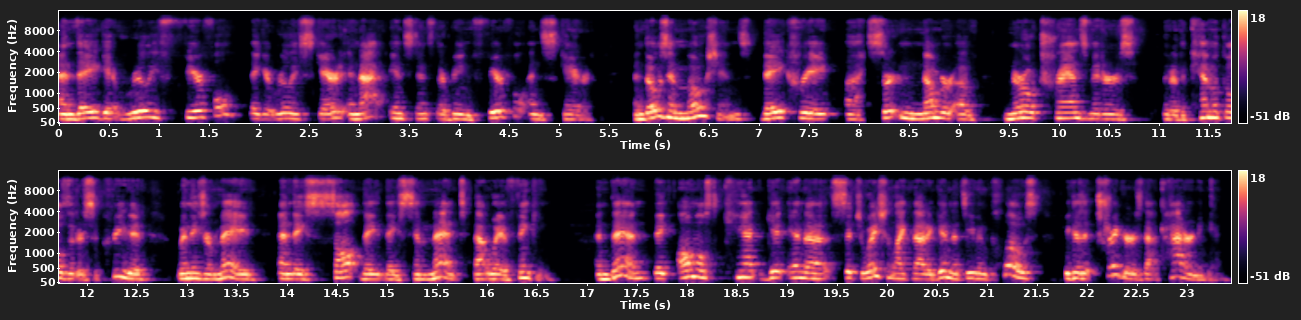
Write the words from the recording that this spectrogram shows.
and they get really fearful, they get really scared. In that instance, they're being fearful and scared. And those emotions, they create a certain number of neurotransmitters that are the chemicals that are secreted when these are made, and they salt, they, they cement that way of thinking. And then they almost can't get in a situation like that again that's even close because it triggers that pattern again.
